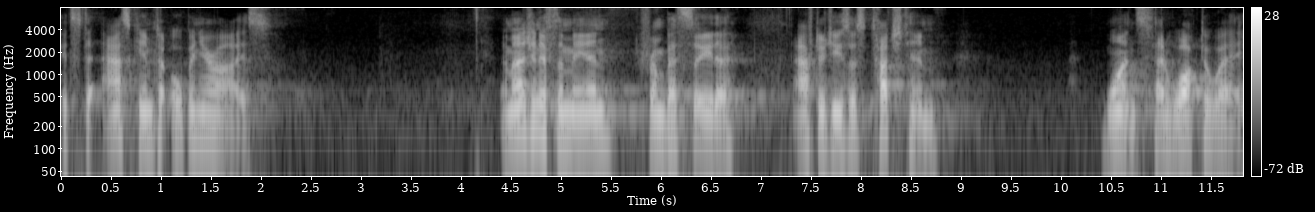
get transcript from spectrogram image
it's to ask him to open your eyes. Imagine if the man from Bethsaida, after Jesus touched him, once had walked away.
